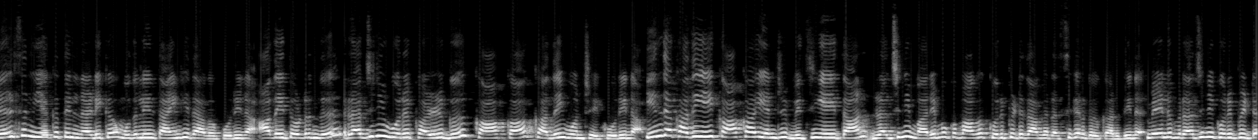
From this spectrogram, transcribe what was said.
நெல்சன் இயக்கத்தில் நடிக்க முதலில் தயங்கியதாக கூறினார். அதைத் தொடர்ந்து ரஜினி ஒரு கழுகு காக்கா கதை ஒன்றை கூறினார். இந்த கதையை காக்கா என்று விஜயை தான் ரஜினி மறைமுகமாக குறிப்பிட்டதாக ரசிகர்கள் கருதினர். மேலும் ரஜினி குறிப்பிட்ட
